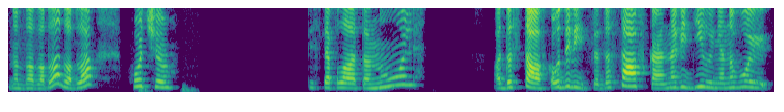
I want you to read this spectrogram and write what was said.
Ну, бла бла бла бла бла. Хочу після плата 0. Доставка, о, дивіться, доставка на відділення нової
